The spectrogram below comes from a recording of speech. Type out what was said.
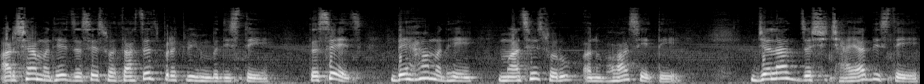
आरशामध्ये जसे स्वतःचेच प्रतिबिंब दिसते तसेच देहामध्ये माझे स्वरूप अनुभवास येते. जलात जशी छाया दिसते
